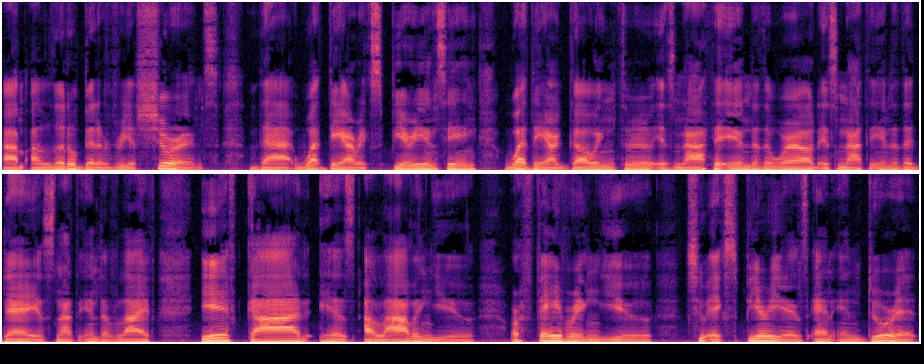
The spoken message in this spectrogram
um, a little bit of reassurance that what they are experiencing, what they are going through, is not the end of the world, it's not the end of the day, it's not the end of life. If God is allowing you or favoring you to experience and endure it,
